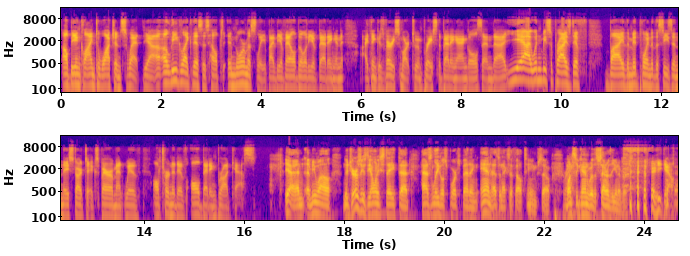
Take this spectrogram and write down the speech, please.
I'll be inclined to watch and sweat. Yeah, a, a, league like this has helped enormously by the availability of betting, and I think is very smart to embrace the betting angles. And uh, yeah, I wouldn't be surprised if by the midpoint of the season they start to experiment with alternative all betting broadcasts. Yeah, and, and, meanwhile, New Jersey is the only state that has legal sports betting and has an XFL team. So right. once again, we're the center of the universe. there you go.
